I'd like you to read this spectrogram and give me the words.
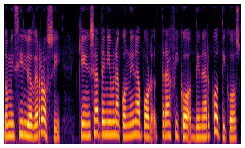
domicilio de Rossi, quien ya tenía una condena por tráfico de narcóticos,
